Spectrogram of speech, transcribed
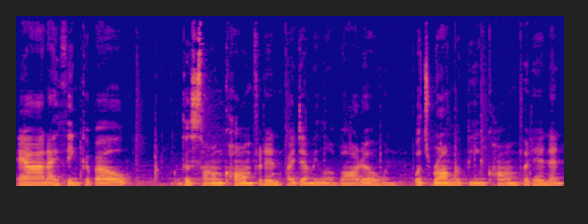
And I think about the song confident by demi lovato and what's wrong with being confident and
